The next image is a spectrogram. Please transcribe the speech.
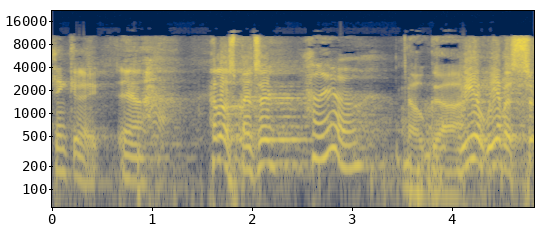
Think I, yeah. Hello, Spencer. Hello. Oh god. We have, we have a sur-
